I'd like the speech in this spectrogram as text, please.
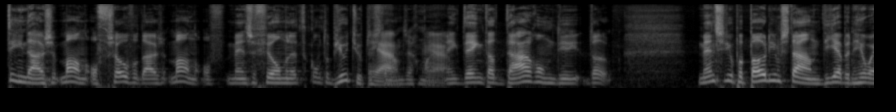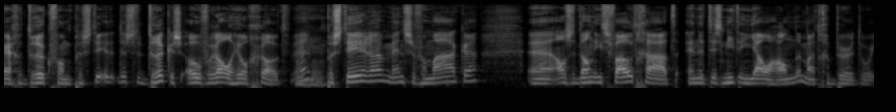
10.000 man of zoveel duizend man. Of mensen filmen het, komt op YouTube te Ja, staan, zeg maar. ja. En ik denk dat daarom die... Dat, Mensen die op een podium staan, die hebben heel erg druk van presteren. Dus de druk is overal heel groot. Hè? Mhm. Presteren, mensen vermaken. Eh, als er dan iets fout gaat en het is niet in jouw handen, maar het gebeurt door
